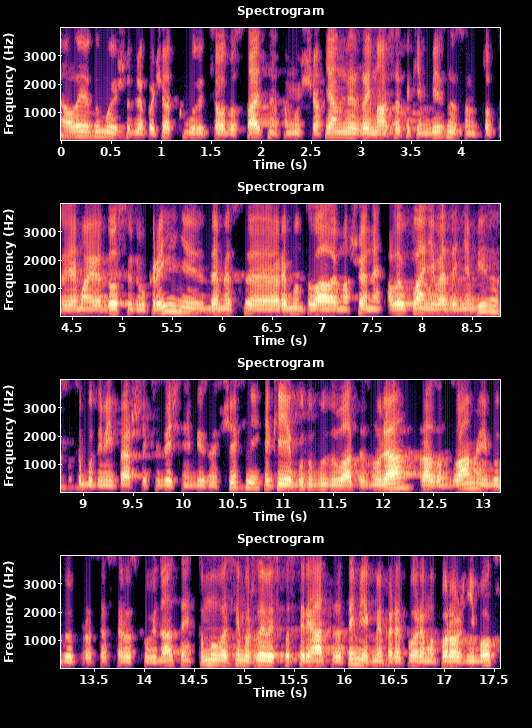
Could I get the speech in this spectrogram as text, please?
але я думаю, що для початку буде цього достатньо, тому що я не займався таким бізнесом. Тобто я маю досвід в Україні, де ми е, ремонтували машини. Але в плані ведення бізнесу це буде мій перший фізичний бізнес в Чехії, який я буду будувати з нуля разом з вами і буду про це все розповідати. Тому у вас є можливість спостерігати за тим, як ми перетворимо порожній бокс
